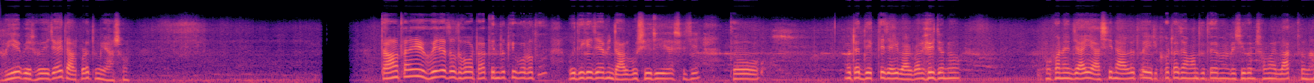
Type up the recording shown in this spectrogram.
ধুয়ে বের হয়ে যাই, তারপরে তুমি আসো। তাড়াতাড়ি হয়ে যেত ধোয়াটা, কিন্তু কি বলো তো ওইদিকে যে আমি ডাল বসিয়ে দিয়ে এসেছি, তো ওটা দেখতে যাই বারবার সেই জন্য ওখানে যাই, আসি, না হলে তো এই কটা জামা ধুতে আমার বেশিক্ষণ সময় লাগতো না।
